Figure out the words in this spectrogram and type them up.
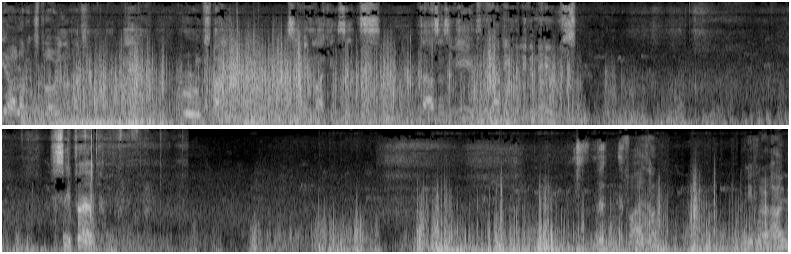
Yeah, I love exploring. I love yeah, rural Spain. It's been like it since thousands of years. Look how people live in the hills. Superb. Look, the fire's on. People are at home.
